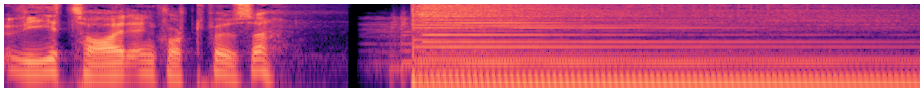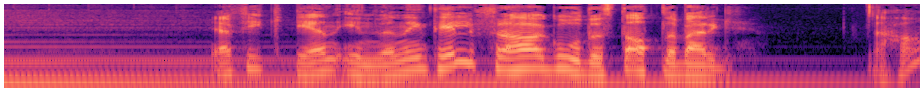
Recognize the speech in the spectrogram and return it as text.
Vi tar en kort pause. Jeg fikk en innvending til fra godeste Atle Berg. Jaha.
